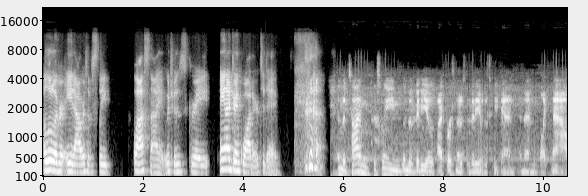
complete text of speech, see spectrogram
a little over eight hours of sleep last night, which was great. And I drank water today. in the time between when the video, I first noticed the video this weekend, and then like now,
